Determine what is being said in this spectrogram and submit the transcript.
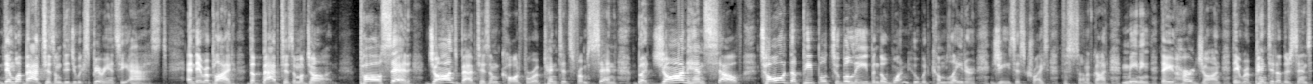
Then what baptism did you experience? He asked. And they replied, The baptism of John. Paul said, John's baptism called for repentance from sin, but John himself told the people to believe in the one who would come later, Jesus Christ, the Son of God. Meaning they heard John, they repented of their sins,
